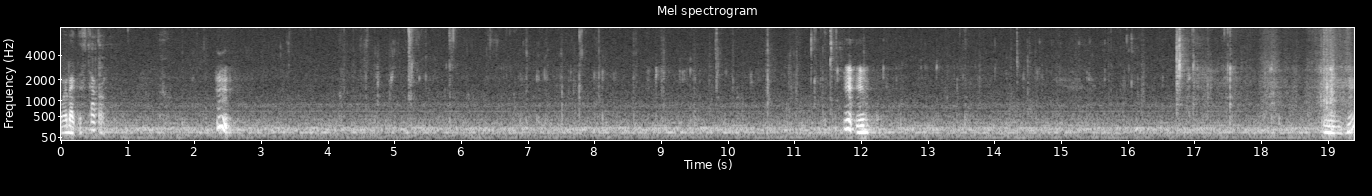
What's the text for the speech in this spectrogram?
Worry about this taco. Mmm. Mm-mm. Mm-hmm.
